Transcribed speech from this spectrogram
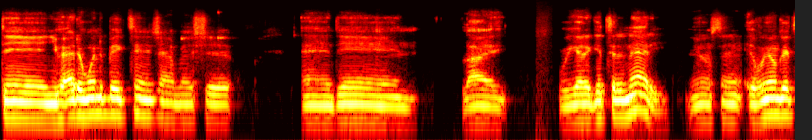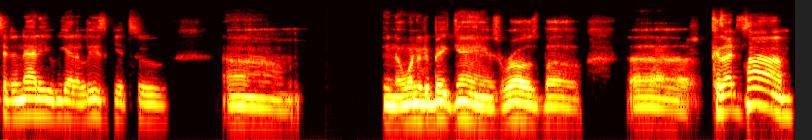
then you had to win the Big Ten championship, and then like we got to get to the Natty. You know what I'm saying? If we don't get to the Natty, we got to at least get to, um, you know, one of the big games, Rose Bowl. Uh, because uh, at the time,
